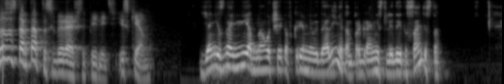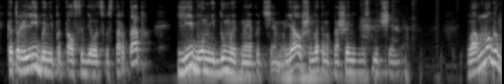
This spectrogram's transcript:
Что за стартап ты собираешься пилить и с кем? Я не знаю ни одного человека в Кремниевой долине, там программиста или data scientist а, который либо не пытался делать свой стартап, либо он не думает на эту тему. Я, в общем, в этом отношении не исключение. Во многом...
